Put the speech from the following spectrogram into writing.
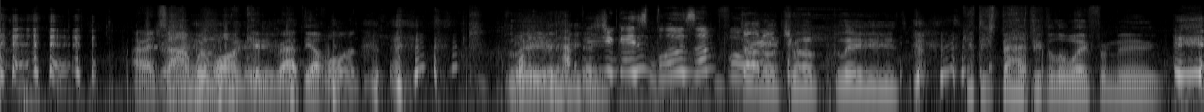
I did. Alright, Zam, we're walking. Grab the other one. What even happened? Did you guys blow us up for? Donald Trump, please. Get these bad people away from me.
